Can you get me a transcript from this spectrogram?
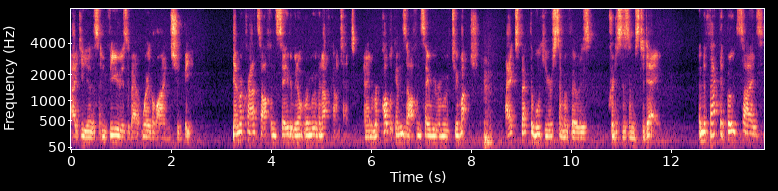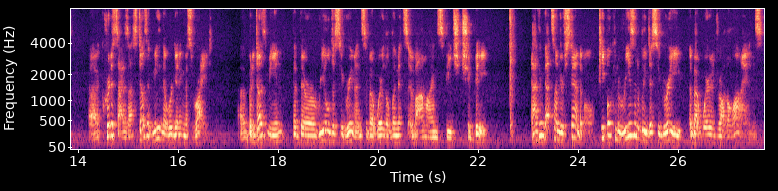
ideas and views about where the lines should be. Democrats often say that we don't remove enough content, and Republicans often say we remove too much. I expect that we'll hear some of those criticisms today. And the fact that both sides uh, criticize us doesn't mean that we're getting this right, uh, but it does mean that there are real disagreements about where the limits of online speech should be. And I think that's understandable. People can reasonably disagree about where to draw the lines.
